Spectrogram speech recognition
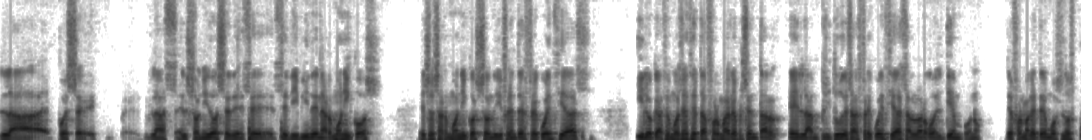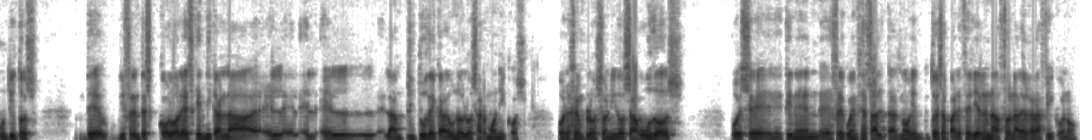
la, pues, las, el sonido se, se, se divide en armónicos. Esos armónicos son de diferentes frecuencias y lo que hacemos en cierta forma es representar eh, la amplitud de esas frecuencias a lo largo del tiempo, ¿no? De forma que tenemos unos puntitos de diferentes colores que indican la, la, amplitud de cada uno de los armónicos. Por ejemplo, sonidos agudos, pues eh, tienen eh, frecuencias altas, ¿no? Y entonces aparecerían en una zona del gráfico, ¿no?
